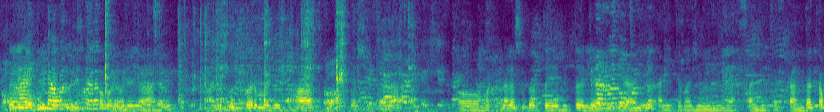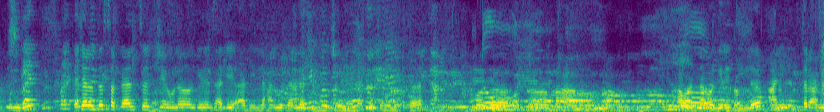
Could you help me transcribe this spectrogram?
कलेजा फेटाचं मी सुक्का बनवलेला आहे आणि कुकरमध्ये भात अं, मटणाला सुद्धा तयारी तरी आलेली आहे आणि ते माझ्या वहिनीला सांगितलं कांदा कापून घे त्याच्यानंतर सगळ्यांचं जेवणं वगैरे झाली आधी लहान मुलांना दिलं जेवायला त्याच्यानंतर मग भा भावांना वगैरे दिलं आणि नंतर आम्ही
